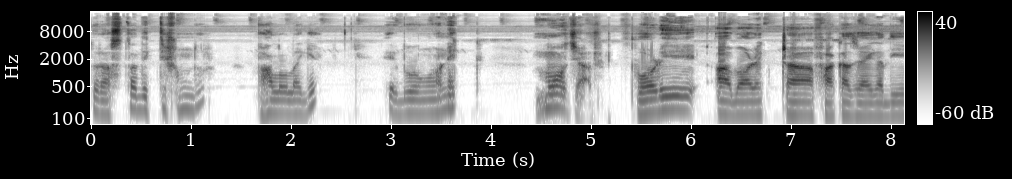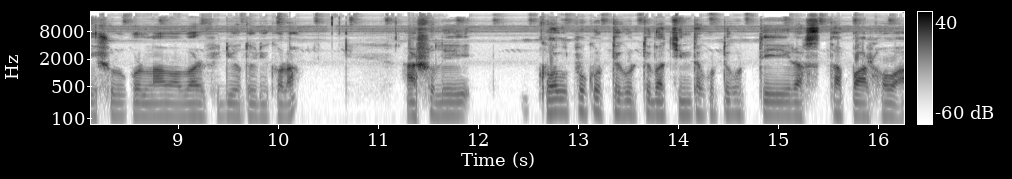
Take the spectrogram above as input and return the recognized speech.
তো রাস্তা দেখতে সুন্দর, ভালো লাগে এবং অনেক মজার। পরে আবার একটা ফাঁকা জায়গা দিয়ে শুরু করলাম আবার ভিডিও তৈরি করা। আসলে গল্প করতে করতে বা চিন্তা করতে করতে রাস্তা পার হওয়া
